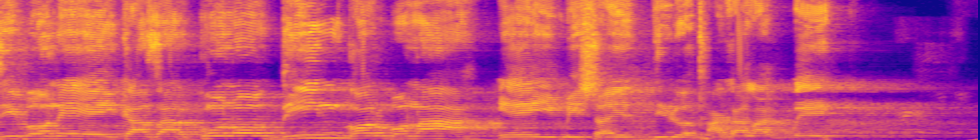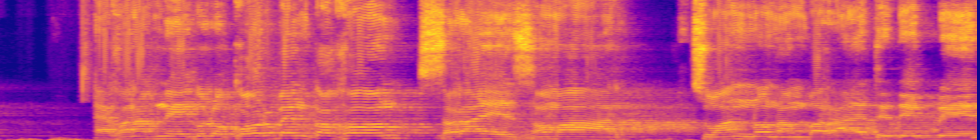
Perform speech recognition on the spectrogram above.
জীবনে এই কাজ আর কোনো দিন করব না, এই বিষয়ে দৃঢ় থাকা লাগবে। এখন আপনি এগুলো করবেন কখন? সরায়ে সমার চুয়ান্ন নাম্বার আয়াতে দেখবেন।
